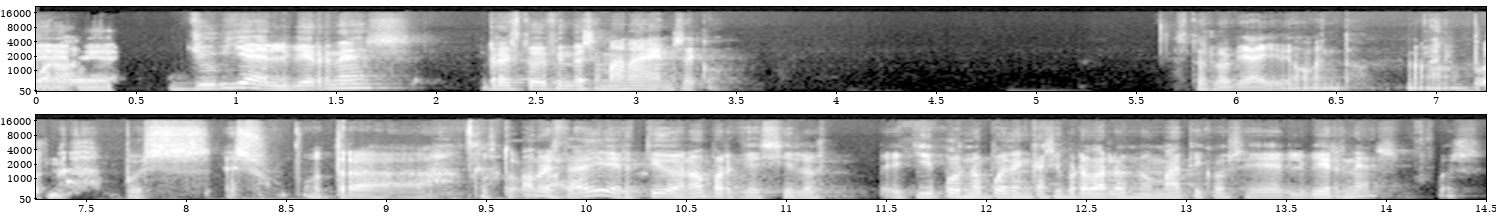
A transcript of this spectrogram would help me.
bueno, lluvia el viernes, resto del fin de semana en seco. Esto es lo que hay de momento. ¿no? Pues nada, pues eso, otra. Hombre, está divertido, ¿no? Porque si los equipos no pueden casi probar los neumáticos el viernes, pues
